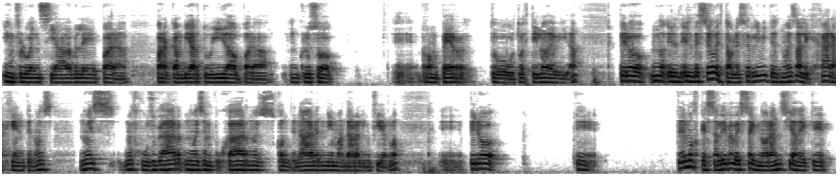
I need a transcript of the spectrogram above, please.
influenciable para, para cambiar tu vida o para incluso eh, romper tu, estilo de vida. Pero el, deseo de establecer límites no es alejar a gente, no es, no, es, no es juzgar, no es empujar, no es condenar ni mandar al infierno. Eh, pero eh, tenemos que salir de esa ignorancia de que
